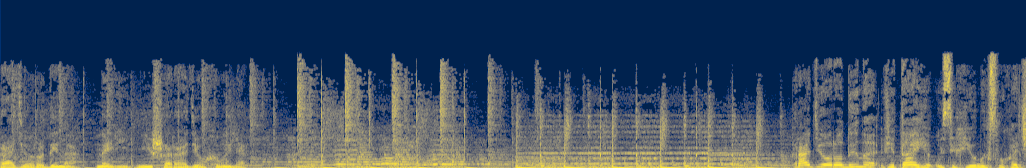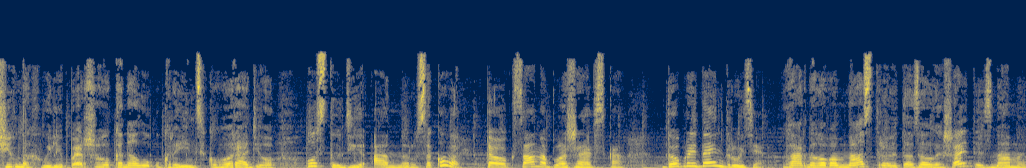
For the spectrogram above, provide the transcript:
Радіо Родина найрідніша радіохвиля. Радіо Родина вітає усіх юних слухачів на хвилі першого каналу Українського радіо у студії Анна Русакова. та Оксана Блажевська. Добрий день, друзі! Гарного вам настрою та залишайтесь з нами.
